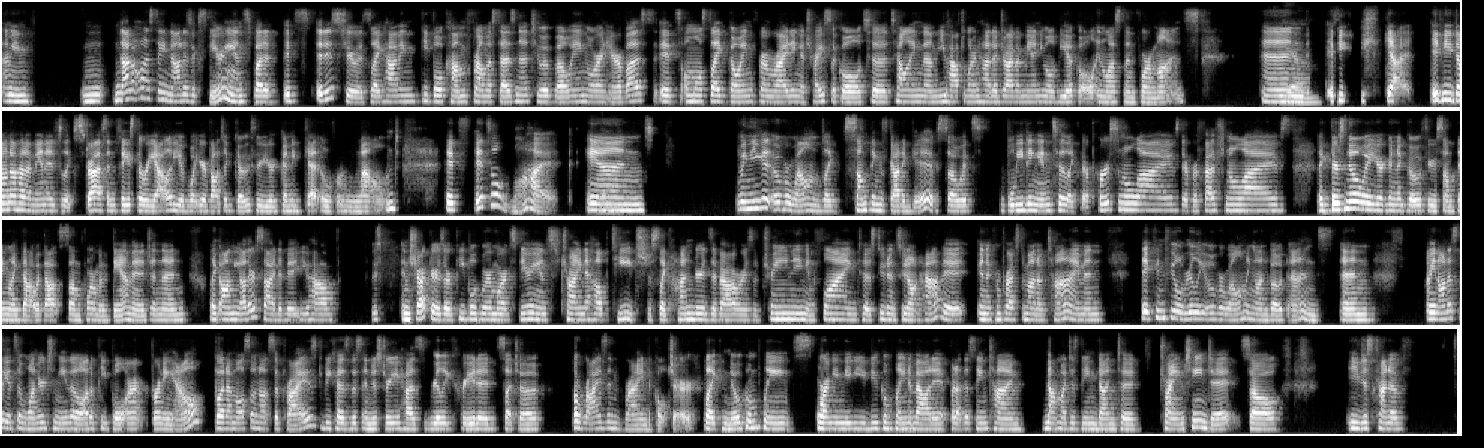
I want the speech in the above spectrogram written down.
I mean, n- I don't want to say not as experienced, but it, it's it is true. It's like having people come from a Cessna to a Boeing or an Airbus. It's almost like going from riding a tricycle to telling them you have to learn how to drive a manual vehicle in less than four months. And if you, yeah, if you don't know how to manage like stress and face the reality of what you're about to go through, you're going to get overwhelmed. It's it's a lot. And when you get overwhelmed, like something's got to give. So it's bleeding into like their personal lives, their professional lives. Like there's no way you're going to go through something like that without some form of damage. And then like on the other side of it, you have instructors or people who are more experienced trying to help teach just like hundreds of hours of training and flying to students who don't have it in a compressed amount of time and it can feel really overwhelming on both ends and I mean, honestly, it's a wonder to me that a lot of people aren't burning out, but I'm also not surprised because this industry has really created such a a rise and grind culture. Like no complaints, or I mean, maybe you do complain about it, but at the same time, not much is being done to try and change it. So you just kind of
